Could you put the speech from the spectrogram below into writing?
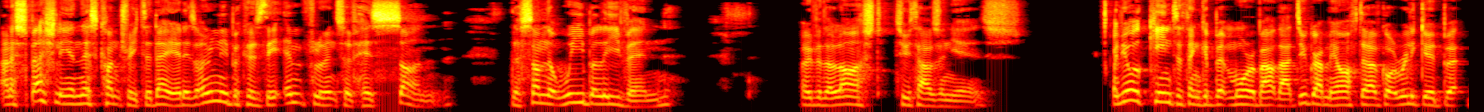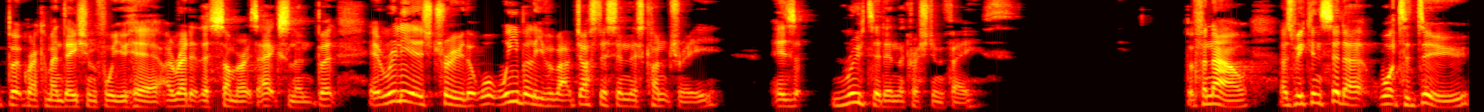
And especially in this country today, it is only because the influence of his son, the son that we believe in, over the last 2,000 years. If you're keen to think a bit more about that, do grab me after. I've got a really good book recommendation for you here. I read it this summer. It's excellent. But it really is true that what we believe about justice in this country is rooted in the Christian faith. But for now, as we consider what to do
